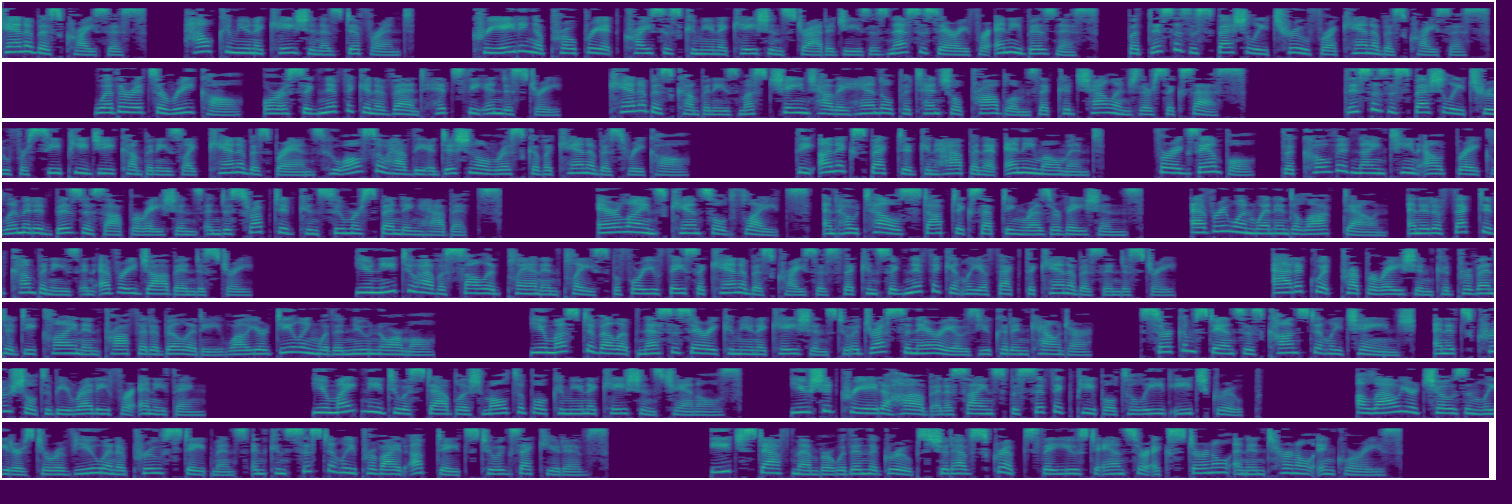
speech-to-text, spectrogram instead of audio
Cannabis crisis. How communication is different. Creating appropriate crisis communication strategies is necessary for any business, but this is especially true for a cannabis crisis. Whether it's a recall, or a significant event hits the industry, cannabis companies must change how they handle potential problems that could challenge their success. This is especially true for CPG companies like cannabis brands who also have the additional risk of a cannabis recall. The unexpected can happen at any moment. For example, the COVID-19 outbreak limited business operations and disrupted consumer spending habits. Airlines canceled flights, and hotels stopped accepting reservations. Everyone went into lockdown, and it affected companies in every job industry. You need to have a solid plan in place before you face a cannabis crisis that can significantly affect the cannabis industry. Adequate preparation could prevent a decline in profitability while you're dealing with a new normal. You must develop necessary communications to address scenarios you could encounter. Circumstances constantly change, and it's crucial to be ready for anything. You might need to establish multiple communications channels. You should create a hub and assign specific people to lead each group. Allow your chosen leaders to review and approve statements and consistently provide updates to executives. Each staff member within the groups should have scripts they use to answer external and internal inquiries.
